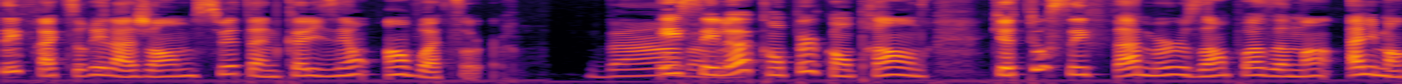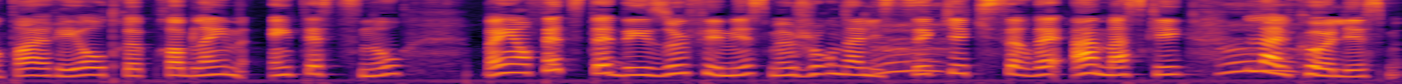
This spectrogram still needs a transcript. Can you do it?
s'est fracturé la jambe suite à une collision en voiture. Bon, Et bon, c'est bon. là qu'on peut comprendre que tous ces fameux empoisonnements alimentaires et autres problèmes intestinaux, ben en fait, c'était des euphémismes journalistiques qui servaient à masquer l'alcoolisme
